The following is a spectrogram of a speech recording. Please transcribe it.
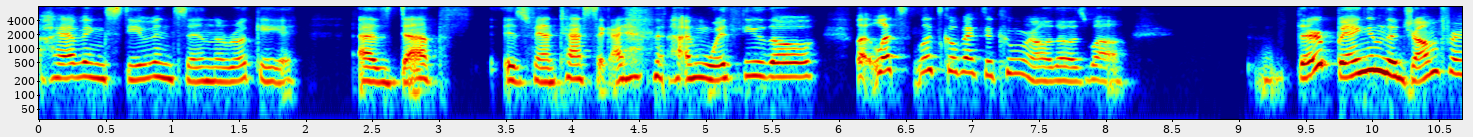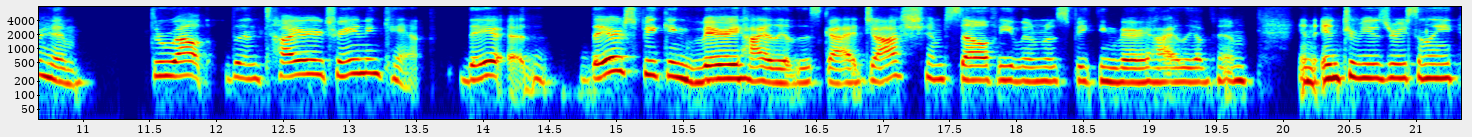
having Stevenson, the rookie, as depth is fantastic. I I'm with you though. Let, let's let's go back to Kumerow though as well. They're banging the drum for him throughout the entire training camp. They they are speaking very highly of this guy. Josh himself even was speaking very highly of him in interviews recently.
